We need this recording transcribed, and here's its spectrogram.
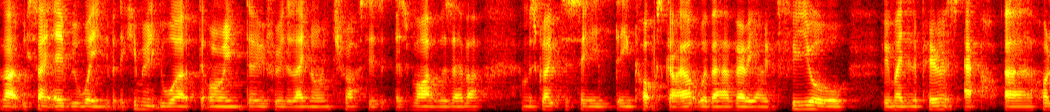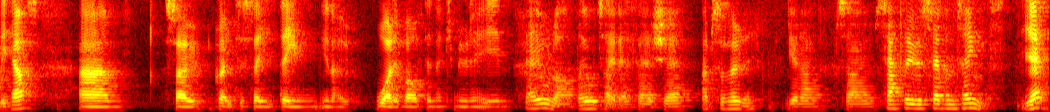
like we say every week, but the community work that Orient do through the Leyton Orient Trust is as vital as ever. And it was great to see Dean Cox go out with our very own Fior, who made an appearance at uh, Holly House. Um, so great to see Dean, you know, well involved in the community. And they all are. They all take their fair share. absolutely, You know. So Saturday the seventeenth. yeah,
